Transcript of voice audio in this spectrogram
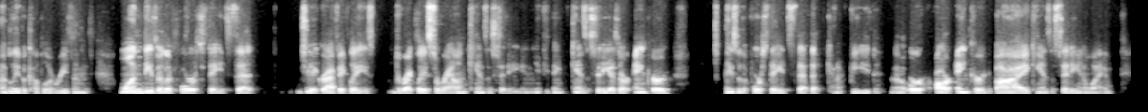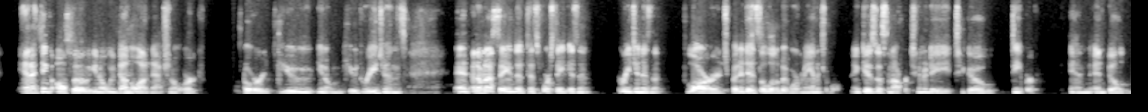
I believe, a couple of reasons. One, these are the four states that geographically directly surround Kansas City. And if you think Kansas City as our anchor, these are the four states that that kind of feed uh, or are anchored by Kansas City in a way. And I think also, you know, we've done a lot of national work over huge, you know, huge regions. And, and I'm not saying that this four state isn't region isn't large, but it is a little bit more manageable. It gives us an opportunity to go deeper and, and build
